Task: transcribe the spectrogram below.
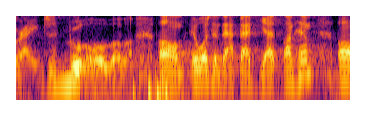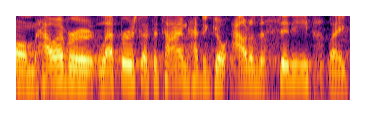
right? Just blah, blah, blah. Um, it wasn't that bad yet on him. Um, however, lepers at the time had to go out of the city, like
